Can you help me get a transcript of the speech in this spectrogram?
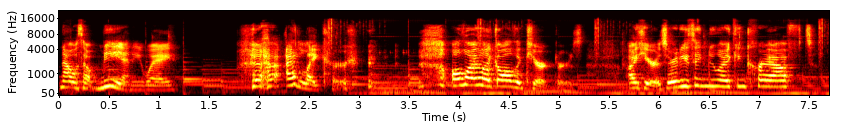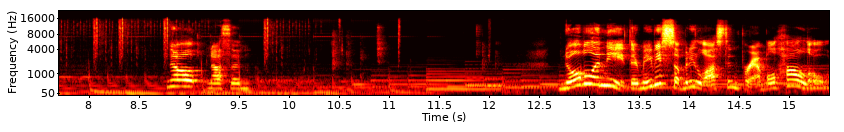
Not without me, anyway. I like her. Although I like all the characters. I hear, is there anything new I can craft? Nope, nothing. Noble and neat. There may be somebody lost in Bramble Hollow.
